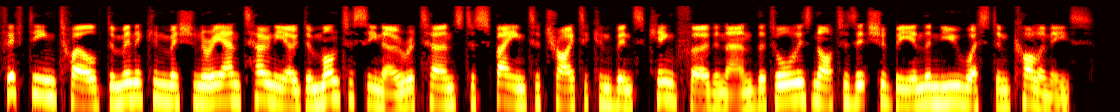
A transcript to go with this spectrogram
1512 Dominican missionary Antonio de Montesino returns to Spain to try to convince King Ferdinand that all is not as it should be in the new western colonies.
